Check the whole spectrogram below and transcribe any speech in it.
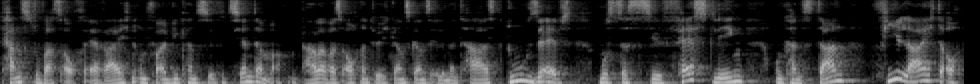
kannst du was auch erreichen und vor allem, wie kannst du es effizienter machen. Aber was auch natürlich ganz, ganz elementar ist, du selbst musst das Ziel festlegen und kannst dann viel leichter auch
